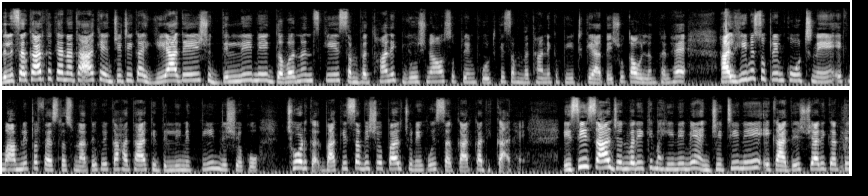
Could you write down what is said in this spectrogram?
दिल्ली सरकार का कहना था कि एनजीटी का ये आदेश दिल्ली में गवर्नेंस की संवैधानिक योजना और सुप्रीम कोर्ट की संवैधानिक पीठ के आदेशों का उल्लंघन है। हाल ही में सुप्रीम कोर्ट ने एक मामले पर फैसला सुनाते हुए कहा था कि दिल्ली में तीन विषयों को छोड़कर बाकी सब विषयों पर चुनी हुई सरकार का अधिकार है। इसी साल जनवरी के महीने में एनजीटी ने एक आदेश जारी करते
